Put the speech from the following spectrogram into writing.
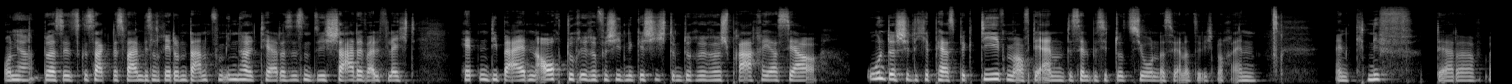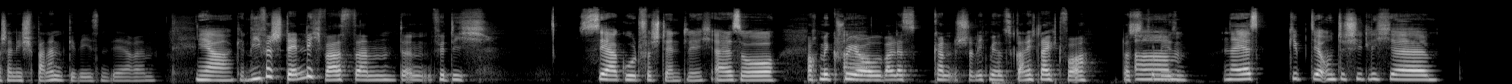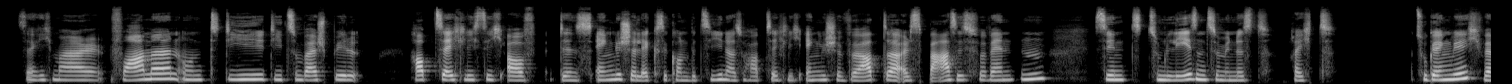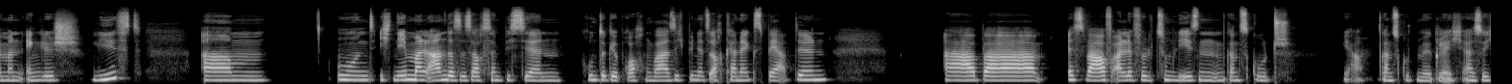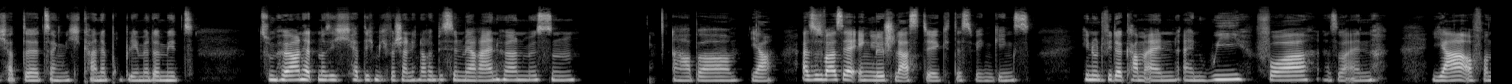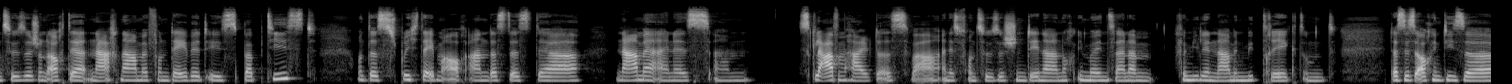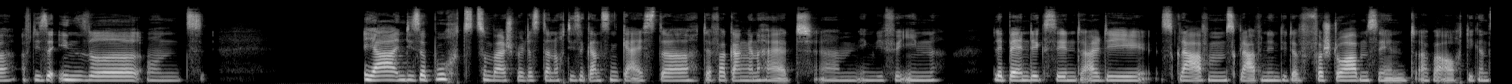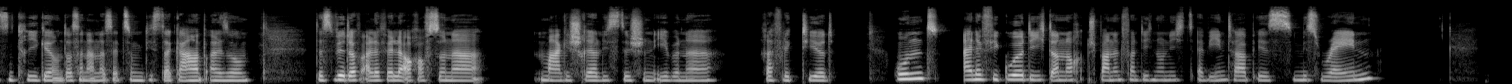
Und ja. du hast jetzt gesagt, das war ein bisschen redundant vom Inhalt her. Das ist natürlich schade, weil vielleicht hätten die beiden auch durch ihre verschiedene Geschichte und durch ihre Sprache ja sehr unterschiedliche Perspektiven auf die eine und dieselbe Situation. Das wäre natürlich noch ein, ein Kniff, der da wahrscheinlich spannend gewesen wäre. Ja, genau. Wie verständlich war es dann, dann für dich? Sehr gut verständlich. Also auch mit Creole, ähm, weil das kann stelle ich mir jetzt gar nicht leicht vor, das ähm, zu lesen. Naja, es gibt ja unterschiedliche, sage ich mal, Formen und die, die zum Beispiel hauptsächlich sich auf das englische Lexikon beziehen, also hauptsächlich englische Wörter als Basis verwenden, sind zum Lesen zumindest recht zugänglich, wenn man Englisch liest. Ähm, und ich nehme mal an, dass es auch so ein bisschen runtergebrochen war. Also ich bin jetzt auch keine Expertin, aber es war auf alle Fälle zum Lesen ganz gut, ja, ganz gut möglich. Also ich hatte jetzt eigentlich keine Probleme damit. Zum Hören hätte man sich, hätte ich mich wahrscheinlich noch ein bisschen mehr reinhören müssen. Aber ja, also es war sehr englischlastig, deswegen ging's. Hin und wieder kam ein, ein we vor, also ein ja auf Französisch. Und auch der Nachname von David ist Baptiste. Und das spricht er eben auch an, dass das der Name eines ähm, Sklavenhalters war, eines französischen, den er noch immer in seinem Familiennamen mitträgt. Und das ist auch in dieser, auf dieser Insel und ja, in dieser Bucht zum Beispiel, dass da noch diese ganzen Geister der Vergangenheit ähm, irgendwie für ihn lebendig sind, all die Sklaven, Sklavinnen, die da verstorben sind, aber auch die ganzen Kriege und Auseinandersetzungen, die es da gab. Also das wird auf alle Fälle auch auf so einer magisch-realistischen Ebene reflektiert. Und eine Figur, die ich dann noch spannend fand, die ich noch nicht erwähnt habe, ist Miss Rain,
